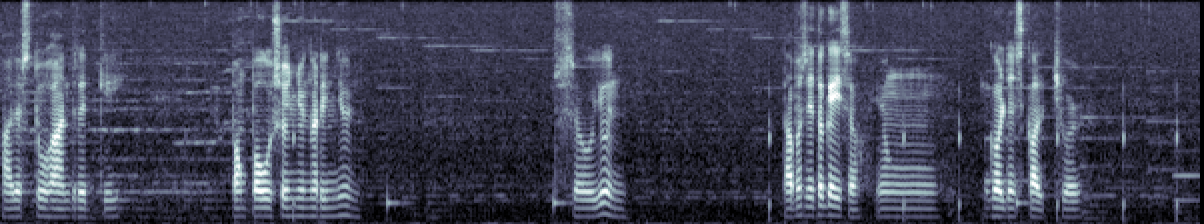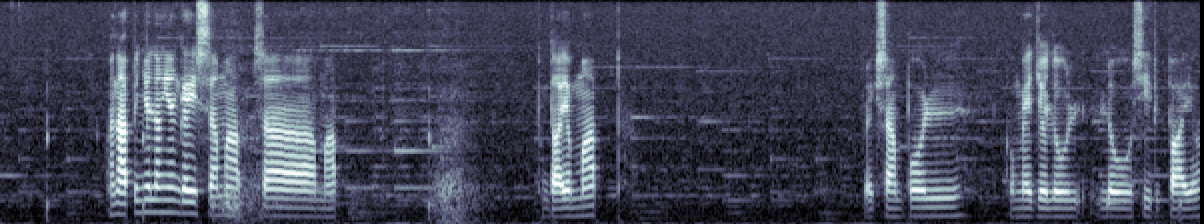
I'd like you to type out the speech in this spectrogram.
Halos 200k. Pang potion nyo na rin yun. So, yun. Tapos ito guys, oh, yung golden sculpture. Hanapin nyo lang yan guys sa map. Sa map. Punta kayo map. For example, kung medyo low, low CP pa kayo,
